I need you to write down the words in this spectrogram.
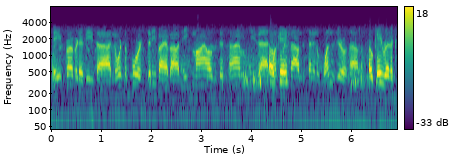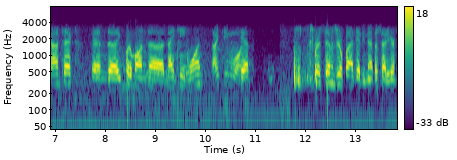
The affirmative. He's uh, north of Forest City by about 8 miles at this time. He's at Okay. 1,000, descending to 10,000. Okay, radar contact, and uh, you put him on uh, 19-1. 19-1. Yep. Express 705 Heavy, Memphis out of here.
